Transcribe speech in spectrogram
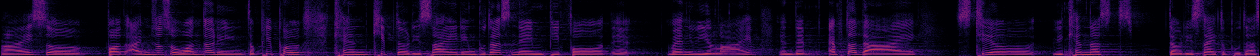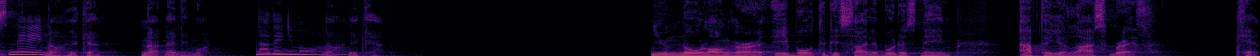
right? So, but I'm just wondering, the people can keep the reciting Buddha's name before the, when we alive, and then after die, still we cannot recite the Buddha's name. No, you can't. Not anymore. Not anymore. No, you can't. You no longer are able to recite the Buddha's name after your last breath. Can't.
